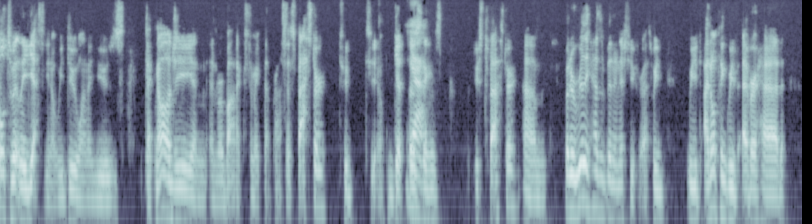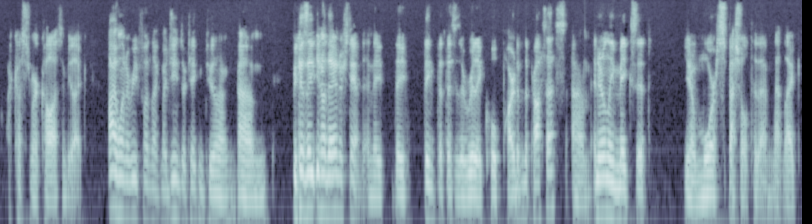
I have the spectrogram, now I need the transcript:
ultimately yes you know we do want to use technology and, and robotics to make that process faster to, to you know get those Yeah. things produced faster. Um, but it really hasn't been an issue for us. We we i don't think we've ever had a customer call us and be like i want a refund like my jeans are taking too long. Um, because they you know they understand and they they think that this is a really cool part of the process. Um, and it only makes it you know more special to them that like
